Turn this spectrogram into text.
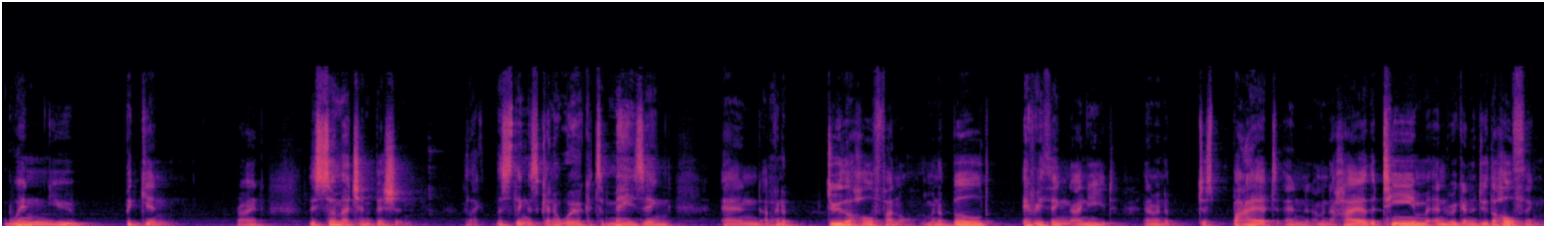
when you begin, right, there's so much ambition. Like, this thing is going to work, it's amazing, and I'm going to do the whole funnel. I'm going to build everything I need. And I'm going to just buy it and I'm going to hire the team and we're going to do the whole thing.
